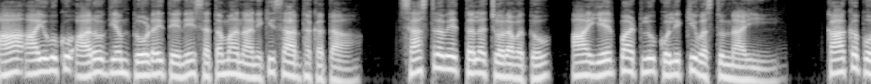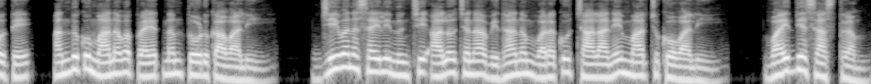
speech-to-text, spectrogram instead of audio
ఆ ఆయువుకు ఆరోగ్యం తోడైతేనే శతమానానికి సార్థకత. శాస్త్రవేత్తల చొరవతో ఆ ఏర్పాట్లు కొలిక్కి వస్తున్నాయి. కాకపోతే అందుకు మానవ ప్రయత్నం తోడు కావాలి. జీవనశైలి నుంచి ఆలోచనా విధానం వరకు చాలానే మార్చుకోవాలి. వైద్యశాస్త్రం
